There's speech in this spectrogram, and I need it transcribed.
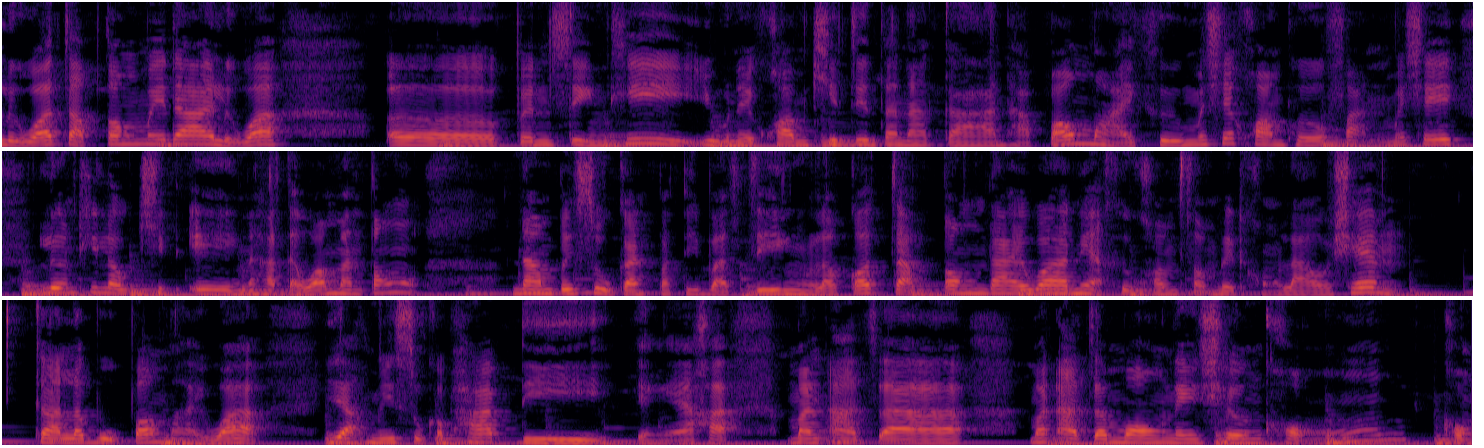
หรือว่าจับต้องไม่ได้หรือว่าเออเป็นสิ่งที่อยู่ในความคิดจินตนาการค่ะเป้าหมายคือไม่ใช่ความเพ้อฝัน ไม่ใช่เรื่องที่เราคิดเองนะคะ แต่ว่ามันต้องนำไปสู่การปฏิบัติจริง แล้วก็จับต้องได้ว่าเนี่ยคือความสำเร็จของเรา เช่น การระบุเป้าหมายว่า อยากมีสุขภาพดีอย่างเงี้ยค่ะ มันอาจจะมันอาจจะมองในเชิงของของ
